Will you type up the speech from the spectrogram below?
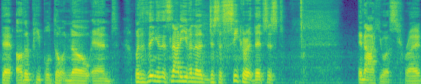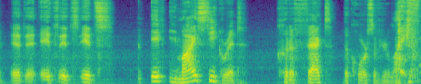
that other people don't know, and but the thing is, it's not even a, just a secret that's just innocuous, right? It, it it's it's it's if my secret could affect the course of your life.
